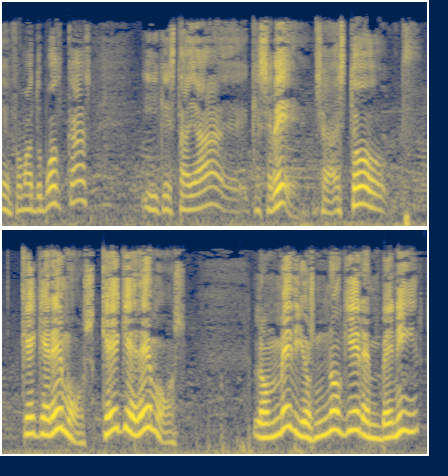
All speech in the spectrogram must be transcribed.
en formato podcast y que está ya, eh, que se ve. O sea, esto, ¿qué queremos? ¿Qué queremos? Los medios no quieren venir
